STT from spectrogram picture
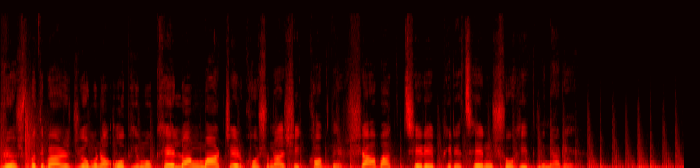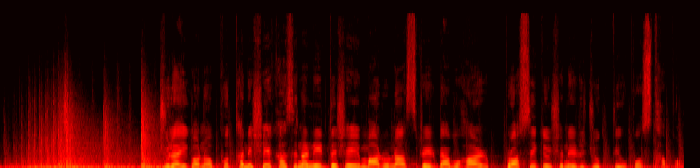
বৃহস্পতিবার যমুনা অভিমুখে লং মার্চের ঘোষণা শিক্ষকদের। শাহবাগ ছেড়ে ফিরেছেন শহীদ মিনারে। জুলাই গণ অভ্যুত্থানে শেখ হাসিনার নির্দেশেই মারণাস্ত্রের ব্যবহার, প্রসিকিউশনের যুক্তি উপস্থাপন।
